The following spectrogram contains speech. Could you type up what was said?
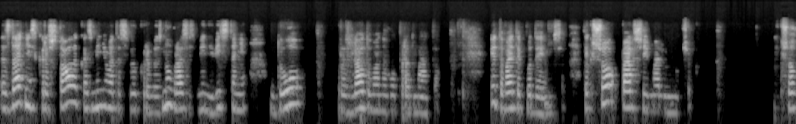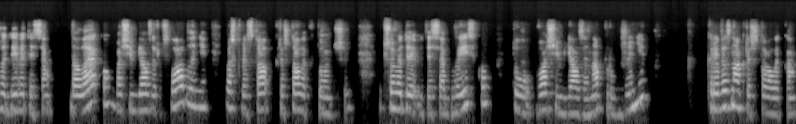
Здатність кришталика змінювати свою кривизну в разі зміни відстані до розглядуваного предмета. І давайте подивимося. Якщо перший малюночок, якщо ви дивитеся далеко, ваші м'язи розслаблені, ваш кришталик тонший. Якщо ви дивитеся близько, то ваші м'язи напружені, кривизна кришталика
